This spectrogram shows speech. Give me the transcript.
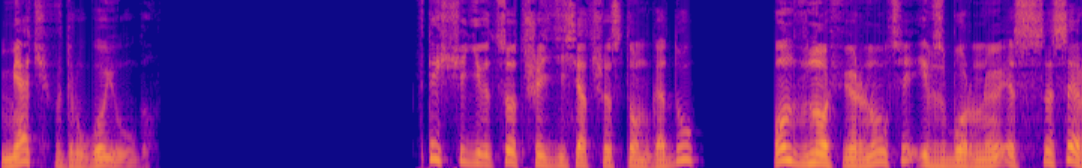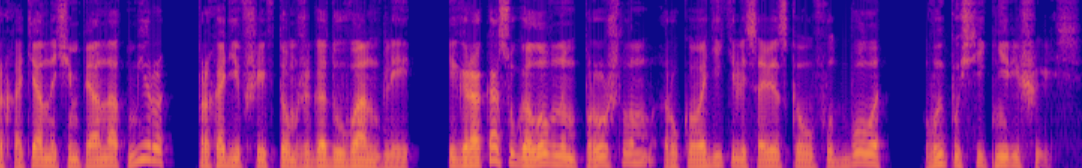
мяч в другой угол. В 1966 году он вновь вернулся и в сборную СССР, хотя на чемпионат мира, проходивший в том же году в Англии, игрока с уголовным прошлым руководители советского футбола выпустить не решились.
